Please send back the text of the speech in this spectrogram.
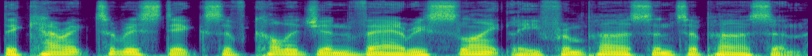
The characteristics of collagen vary slightly from person to person,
